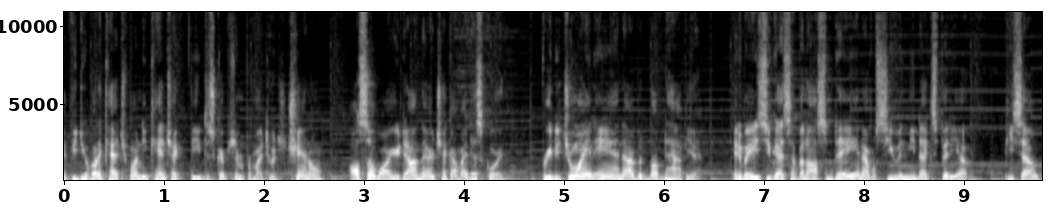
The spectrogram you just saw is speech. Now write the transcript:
If you do want to catch one, you can check the description for my Twitch channel. Also, while you're down there, check out my Discord. Free to join, and I would love to have you. Anyways, you guys have an awesome day, and I will see you in the next video. Peace out.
